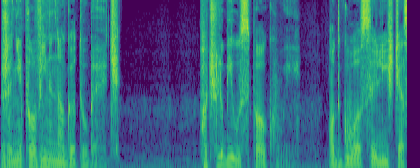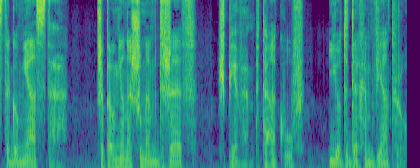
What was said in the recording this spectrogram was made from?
że nie powinno go tu być. Choć lubił spokój, odgłosy liściastego miasta, przepełnione szumem drzew, śpiewem ptaków i oddechem wiatru,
